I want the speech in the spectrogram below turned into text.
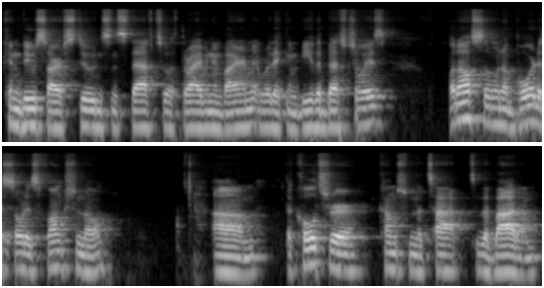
conduce our students and staff to a thriving environment where they can be the best choice. But also, when a board is so dysfunctional, um, the culture comes from the top to the bottom,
